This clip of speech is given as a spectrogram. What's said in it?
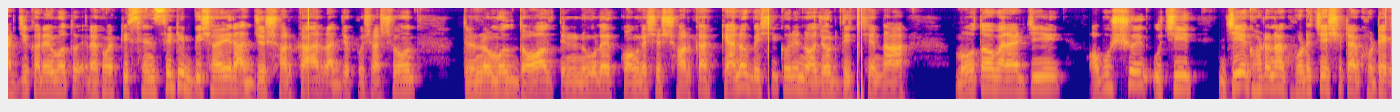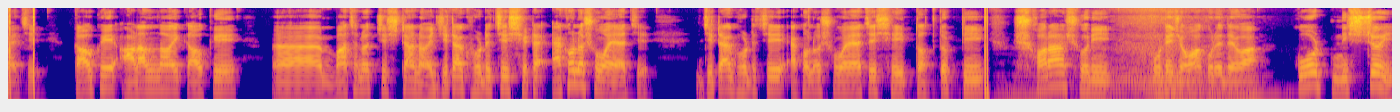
আর্যিকরের মতো এরকম একটি সেন্সিটিভ বিষয়ে রাজ্য সরকার, রাজ্য প্রশাসন তৃণমূল দল, তৃণমূলের কংগ্রেসের সরকার কেন বেশি করে নজর দিচ্ছে না? মমতা ব্যানার্জি অবশ্যই উচিত যে ঘটনা ঘটেছে সেটা ঘটে গেছে। কাউকে আড়াল নয়, কাউকে বাঁচানোর চেষ্টা নয়। যেটা ঘটেছে সেটা এখনও সময় আছে। যেটা ঘটেছে এখনও সময় আছে সেই তত্ত্বটি সরাসরি কোর্টে জমা করে দেওয়া। কোর্ট নিশ্চয়ই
